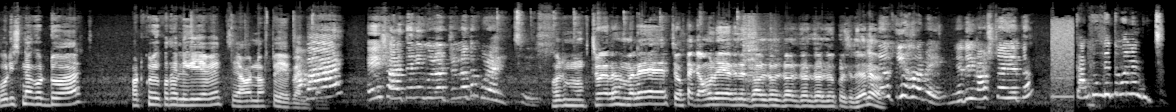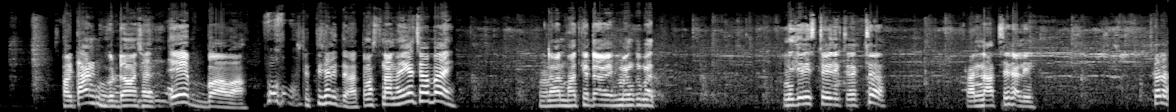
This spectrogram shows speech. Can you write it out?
করিস না গড্ডু আর হট করে কোথায় লেগে যাবে যে আবার নষ্ট হয়ে যাবে এই শয়তানি গুলোর জন্য তো পুরা দিচ্ছিস। ওর মুখ চোখ মানে চোখটা কেমন হয়ে গেছিল জল জল জল জল জল জল করেছিল জানো? কি হবে? যদি নষ্ট হয়ে যেত? কাকুন দিতে বলে দিচ্ছি। শয়তান গুড্ডু এ বাবা শক্তিশালী তো। আর তোমার স্নান হয়ে গেছে বাবাই? আমার ভাত খেতে হবে মাংস ভাত। নিজের স্টোরি দেখছ দেখছ? আর নাচছে খালি। চলো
